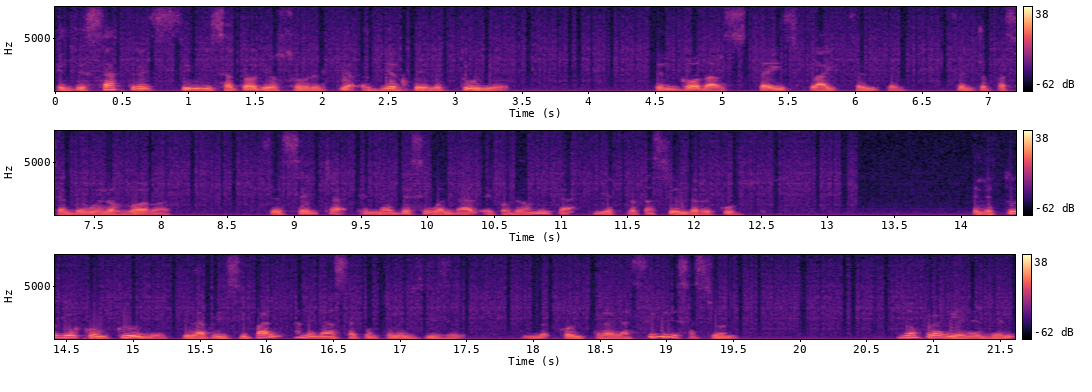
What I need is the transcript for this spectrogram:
El desastre civilizatorio sobre el que advierte el estudio del Goddard Space Flight Center, Centro Espacial de Vuelos Goddard, se centra en la desigualdad económica y explotación de recursos. El estudio concluye que la principal amenaza contra la, civilización no proviene del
